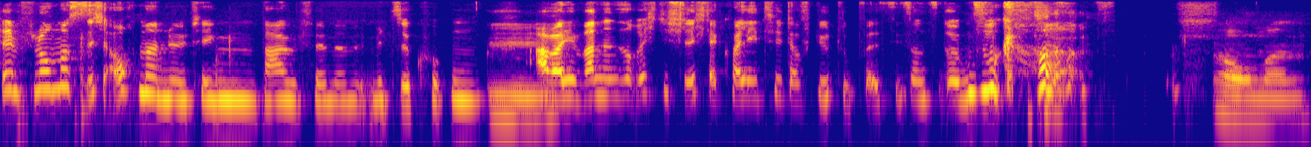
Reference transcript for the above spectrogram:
Den Flo musste ich auch mal nötigen, Barbie-Filme mit mitzugucken. Mhm. Aber die waren in so richtig schlechter Qualität auf YouTube, weil es die sonst nirgendwo gab. Ja. Oh Mann.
